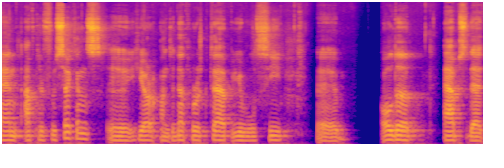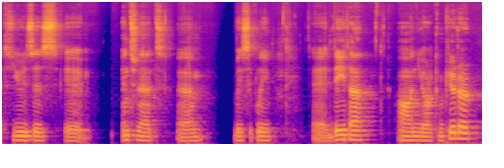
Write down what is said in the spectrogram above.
And after a few seconds uh, here on the network tab you will see uh, all the apps that uses uh, internet um, basically uh, data on your computer.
